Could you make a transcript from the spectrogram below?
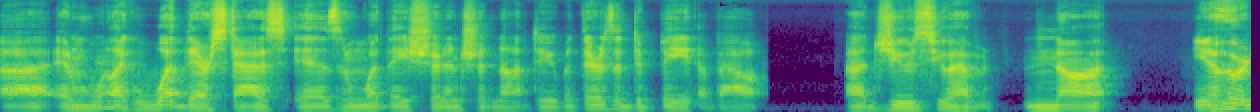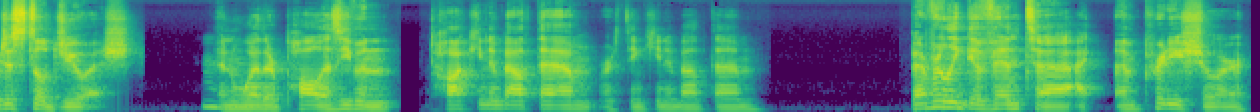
Uh, and Mhm. like what their status is and what they should and should not do. But there's a debate about uh, Jews who have not, you know, who are just still Jewish and Mhm. whether Paul is even talking about them or thinking about them. Beverly Gaventa, I, I'm pretty sure,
